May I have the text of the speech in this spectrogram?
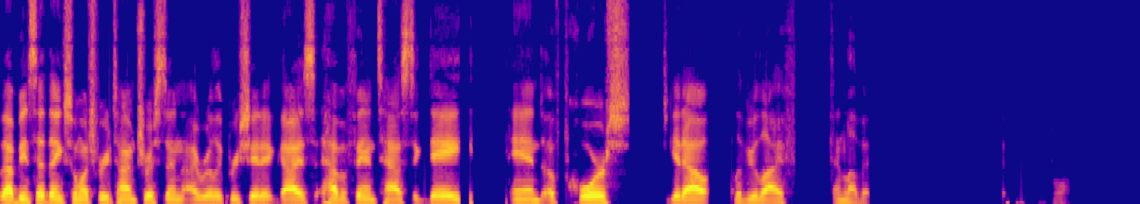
with that being said, thanks so much for your time, Tristan. I really appreciate it. Guys, have a fantastic day. And of course, get out, live your life, and love it.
